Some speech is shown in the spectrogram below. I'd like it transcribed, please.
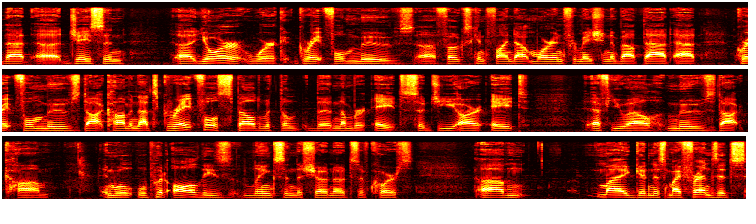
that, uh, Jason, uh, your work, Grateful Moves, uh, folks can find out more information about that at gratefulmoves.com. And that's grateful spelled with the, the number eight. So G R 8 F U L moves.com. And we'll, we'll put all these links in the show notes, of course. Um, my goodness, my friends, it's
